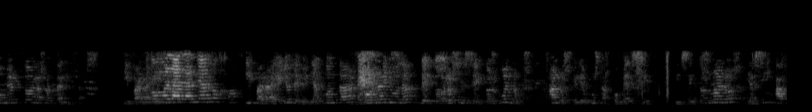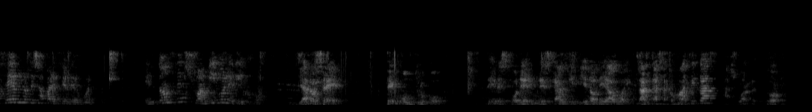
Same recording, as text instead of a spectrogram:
comer todas las hortalizas. Y para, Como ello, la araña roja. y para ello deberían contar con la ayuda de todos los insectos buenos, a los que les gusta comerse insectos malos y así hacerlos desaparecer del huerto. Entonces su amigo le dijo, Ya lo sé. Tengo un truco. Debes poner un estanque lleno de agua y plantas aromáticas a su alrededor.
